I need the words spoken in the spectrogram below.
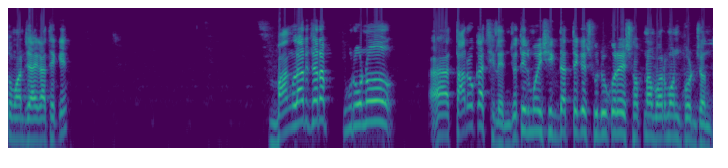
তোমার জায়গা থেকে। বাংলার যারা পুরনো তারকা ছিলেন, জ্যোতির্ময়ী শিকদার থেকে শুরু করে স্বপ্না বর্মন পর্যন্ত,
